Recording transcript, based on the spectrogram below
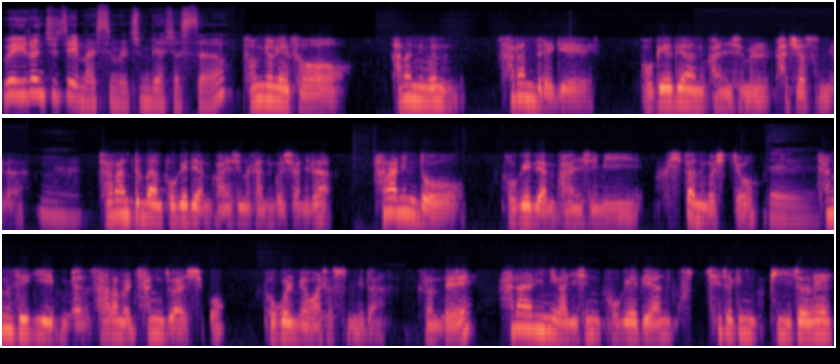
왜 이런 주제의 말씀을 준비하셨어요? 성경에서 하나님은 사람들에게 복에 대한 관심을 가지셨습니다. 음, 사람들만 복에 대한 관심을 갖는 것이 아니라 하나님도 복에 대한 관심이 크시다는 것이죠. 네, 창세기에 보면 사람을 창조하시고 복을 명하셨습니다. 그런데 하나님이 가지신 복에 대한 구체적인 비전을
